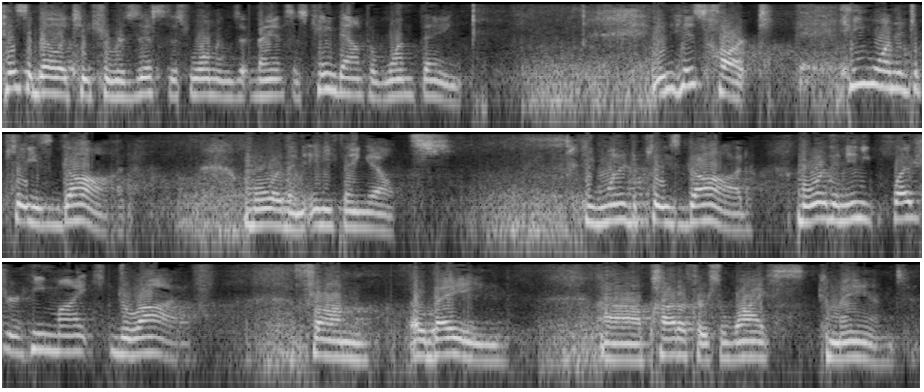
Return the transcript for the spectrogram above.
His ability to resist this woman's advances came down to one thing. In his heart, he wanted to please God more than anything else. He wanted to please God more than any pleasure he might derive from obeying uh, Potiphar's wife's command.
